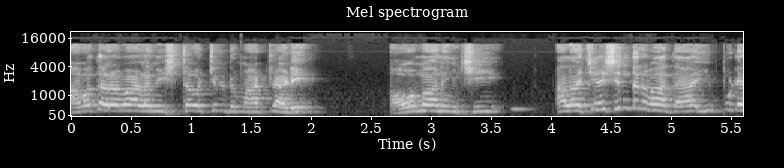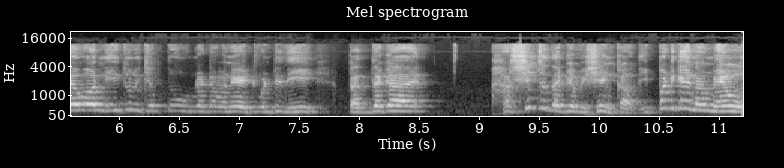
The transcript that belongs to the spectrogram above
అవతల వాళ్ళని ఇష్టం వచ్చినట్టు మాట్లాడి అవమానించి అలా చేసిన తర్వాత ఇప్పుడేవో నీతులు చెప్తూ ఉండటం అనేటువంటిది పెద్దగా హర్షించదగ్గ విషయం కాదు. ఇప్పటికైనా మేము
